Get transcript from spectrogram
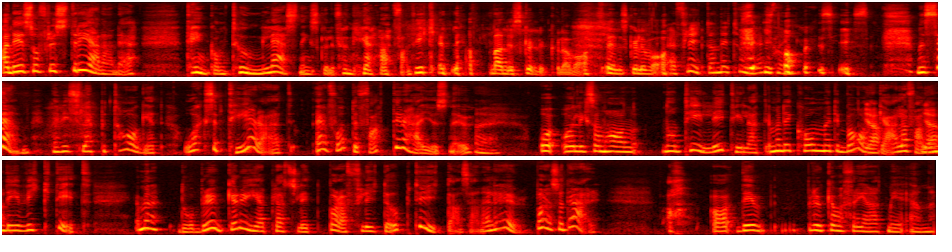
ah, det är så frustrerande. Tänk om tungläsning skulle fungera i alla fall. Vilken lättnad det skulle kunna vara. Eller skulle vara. Flytande tungläsning. Ja, precis. Men sen när vi släpper taget och accepterar att jag får inte fatt i det här just nu Nej. och, och liksom ha en- någon tillit till att ja, men det kommer tillbaka, Ja, i alla fall ja. om det är viktigt. Jag menar, då brukar det helt plötsligt bara flyta upp till ytan sen, eller hur? Bara sådär. Ja, ja, det brukar vara förenat med en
